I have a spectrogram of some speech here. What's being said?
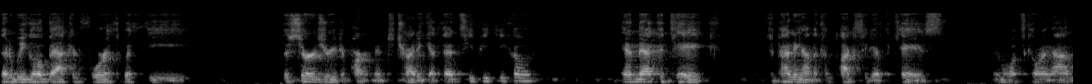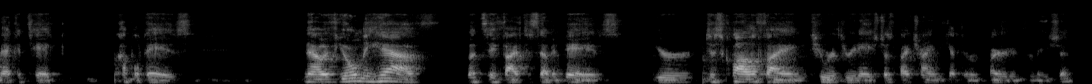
then we go back and forth with the the surgery department to try to get that CPT code. And that could take, depending on the complexity of the case and what's going on, that could take a couple days. Now, if you only have, let's say, five to seven days, you're disqualifying two or three days just by trying to get the required information.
